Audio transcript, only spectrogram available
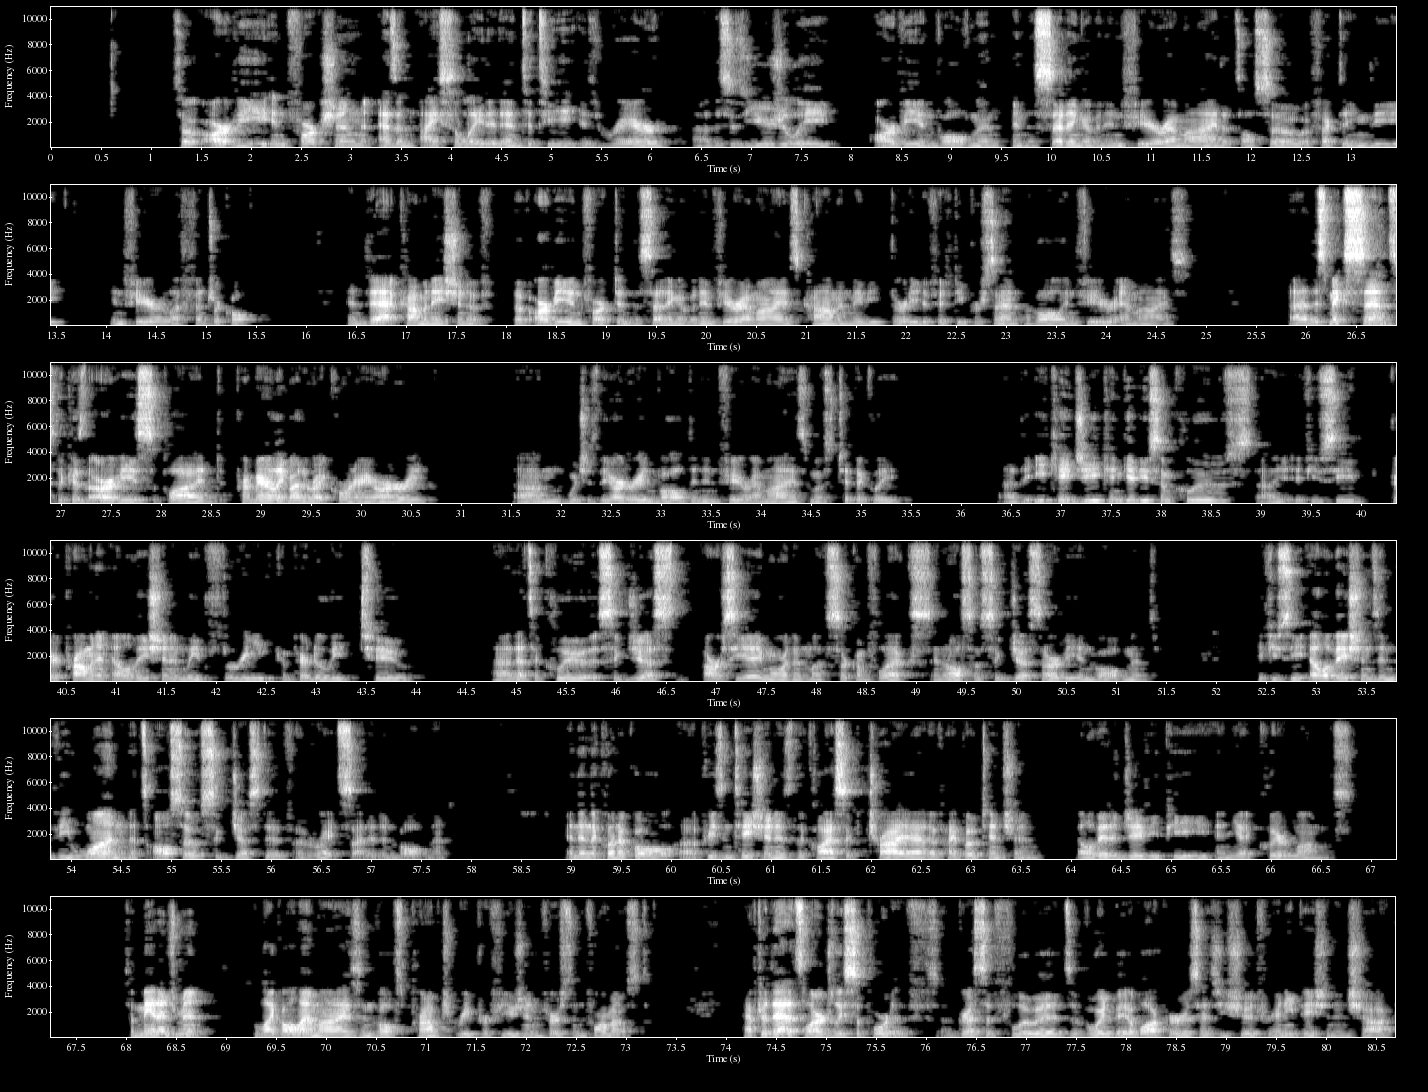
So, RV infarction as an isolated entity is rare. Uh, this is usually RV involvement in the setting of an inferior MI that's also affecting the inferior left ventricle. And that combination of, of RV infarct in the setting of an inferior MI is common, maybe 30 to 50% of all inferior MIs. Uh, this makes sense because the RV is supplied primarily by the right coronary artery, um, which is the artery involved in inferior MIs most typically. Uh, the EKG can give you some clues. Uh, if you see very prominent elevation in lead 3 compared to lead 2, uh, that's a clue that suggests RCA more than left circumflex and it also suggests RV involvement. If you see elevations in V1, that's also suggestive of right-sided involvement. And then the clinical uh, presentation is the classic triad of hypotension, elevated JVP, and yet clear lungs. So management, like all MIs, involves prompt reperfusion first and foremost. After that, it's largely supportive. So aggressive fluids, avoid beta blockers as you should for any patient in shock,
